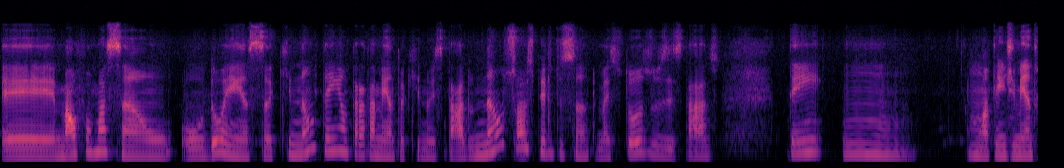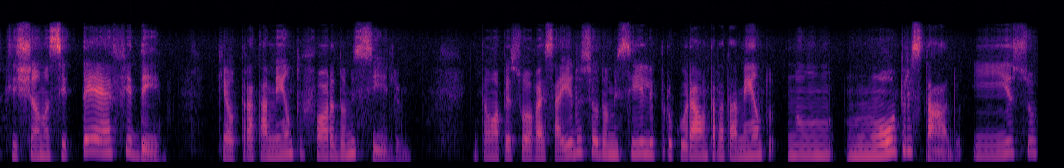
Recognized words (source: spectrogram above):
é, malformação ou doença que não tenham tratamento aqui no estado, não só o Espírito Santo, mas todos os estados, tem um, um atendimento que chama-se TFD, que é o tratamento fora domicílio. Então, a pessoa vai sair do seu domicílio e procurar um tratamento num, num outro estado, e isso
